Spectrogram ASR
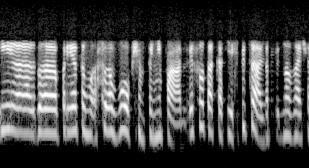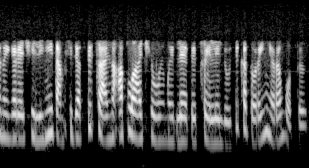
и э, при этом, в общем-то, не по адресу, так как есть специально предназначенные горячие линии, там сидят специально оплачиваемые для этой цели люди, которые не работают.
